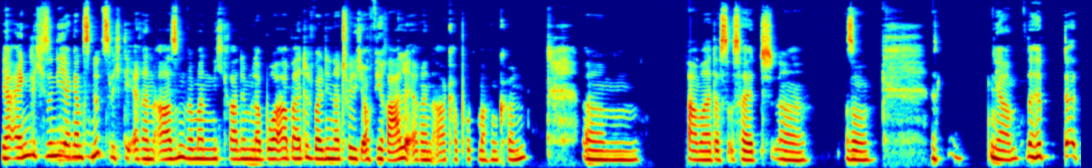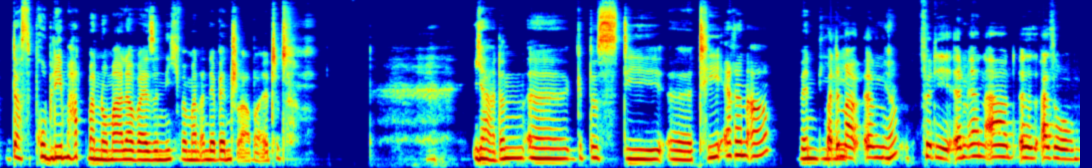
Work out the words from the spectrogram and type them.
Ja, eigentlich sind die ja ganz nützlich, die RNAsen, wenn man nicht gerade im Labor arbeitet, weil die natürlich auch virale RNA kaputt machen können. Ähm, aber das ist halt, äh, also, ja, das Problem hat man normalerweise nicht, wenn man an der Bench arbeitet. Ja, dann äh, gibt es die äh, tRNA. Wenn die, Warte mal, ähm, ja? für die mRNA, äh, also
